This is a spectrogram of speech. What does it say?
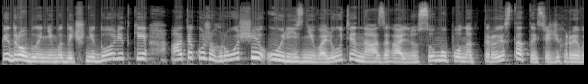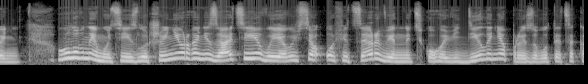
підроблені медичні довідки, а також гроші у різній валюті на загальну суму понад 300 тисяч гривень. Головним у цій злочинній організації виявився офіцер Вінницького відділення призову ТЦК.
